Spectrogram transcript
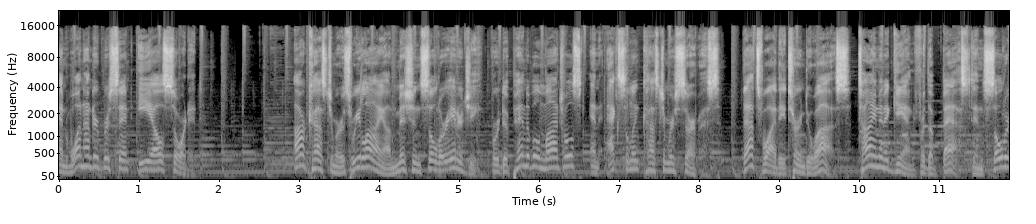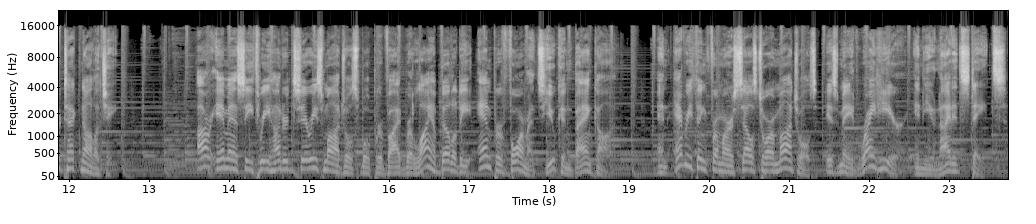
and 100% EL sorted. Our customers rely on Mission Solar Energy for dependable modules and excellent customer service. That's why they turn to us time and again for the best in solar technology. Our MSE 300 series modules will provide reliability and performance you can bank on. And everything from our cells to our modules is made right here in the United States.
